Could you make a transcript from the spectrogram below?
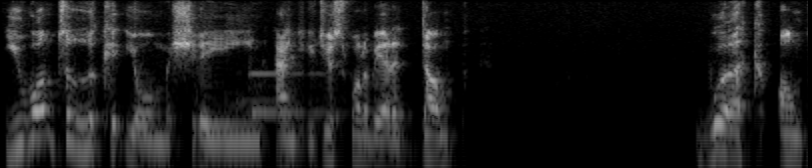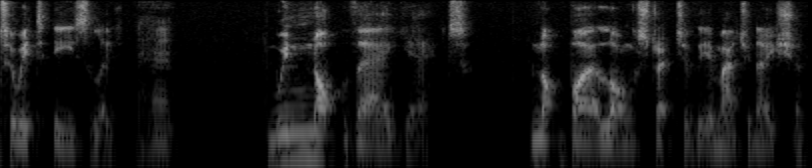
you want to look at your machine and you just want to be able to dump work onto it easily. Mm -hmm we're not there yet, not by a long stretch of the imagination.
